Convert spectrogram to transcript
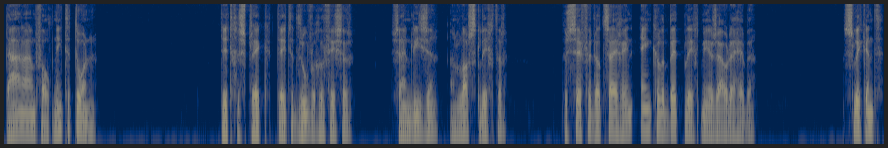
Daaraan valt niet te tornen. Dit gesprek deed de droevige visser, zijn Lize een last lichter, beseffen dat zij geen enkele bedplicht meer zouden hebben. Slikkend,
